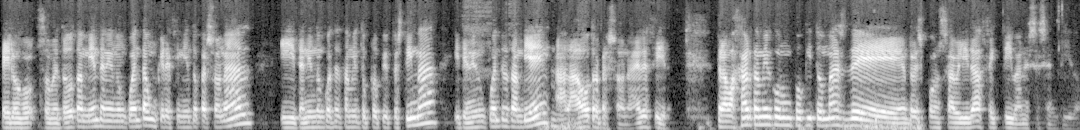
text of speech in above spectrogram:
pero sobre todo también teniendo en cuenta un crecimiento personal y teniendo en cuenta también tu propia autoestima y teniendo en cuenta también a la otra persona. Es decir, trabajar también con un poquito más de responsabilidad afectiva en ese sentido.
